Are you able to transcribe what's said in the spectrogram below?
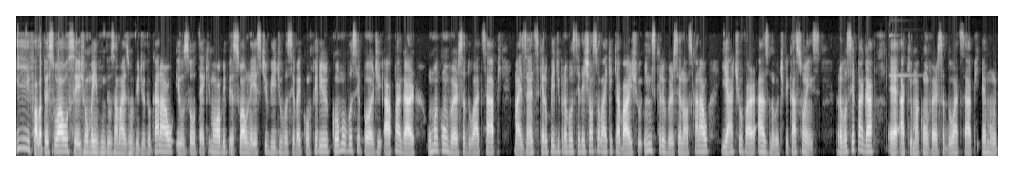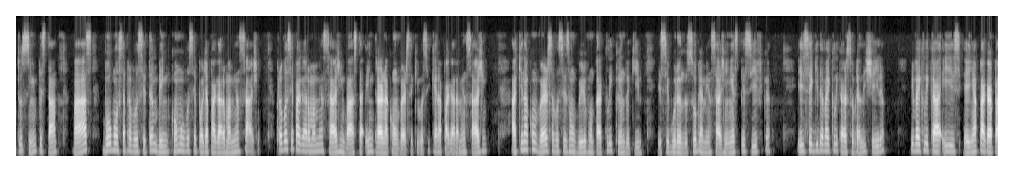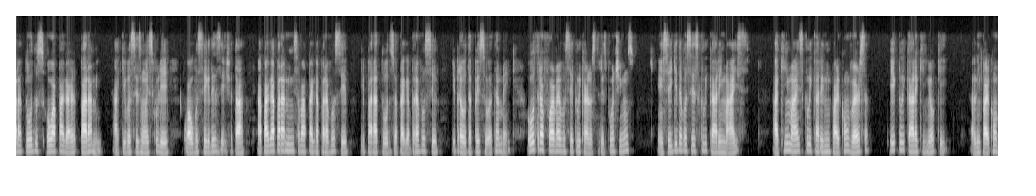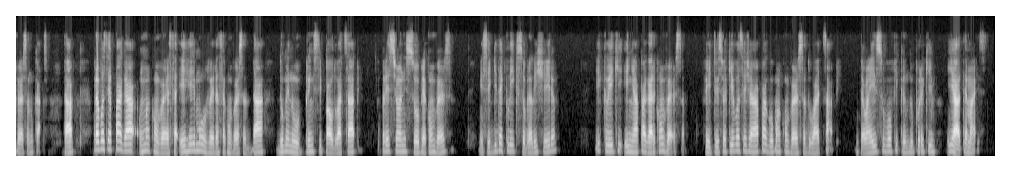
E fala pessoal, sejam bem-vindos a mais um vídeo do canal, eu sou o Tecmob. Pessoal, neste vídeo você vai conferir como você pode apagar uma conversa do WhatsApp. Mas antes quero pedir para você deixar o seu like aqui abaixo, inscrever-se no nosso canal e ativar as notificações. Para você pagar é, aqui uma conversa do WhatsApp é muito simples, tá? Mas vou mostrar para você também como você pode apagar uma mensagem. Para você apagar uma mensagem, basta entrar na conversa que você quer apagar a mensagem. Aqui na conversa vocês vão ver, vão estar clicando aqui e segurando sobre a mensagem específica. Em seguida vai clicar sobre a lixeira e vai clicar em apagar para todos ou apagar para mim. Aqui vocês vão escolher qual você deseja, tá? Apagar para mim só vai apagar para você e para todos vai apagar para você e para outra pessoa também. Outra forma é você clicar nos três pontinhos, em seguida vocês clicarem em mais, aqui em mais clicar em limpar conversa e clicar aqui em OK, a limpar conversa no caso, tá? Para você apagar uma conversa e remover essa conversa da, do menu principal do WhatsApp, pressione sobre a conversa, em seguida clique sobre a lixeira e clique em apagar conversa. Feito isso aqui, você já apagou uma conversa do WhatsApp. Então é isso, vou ficando por aqui e até mais.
